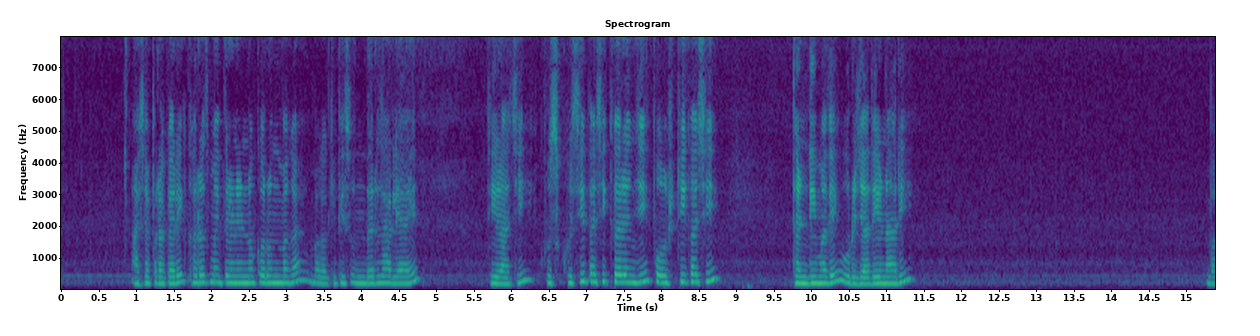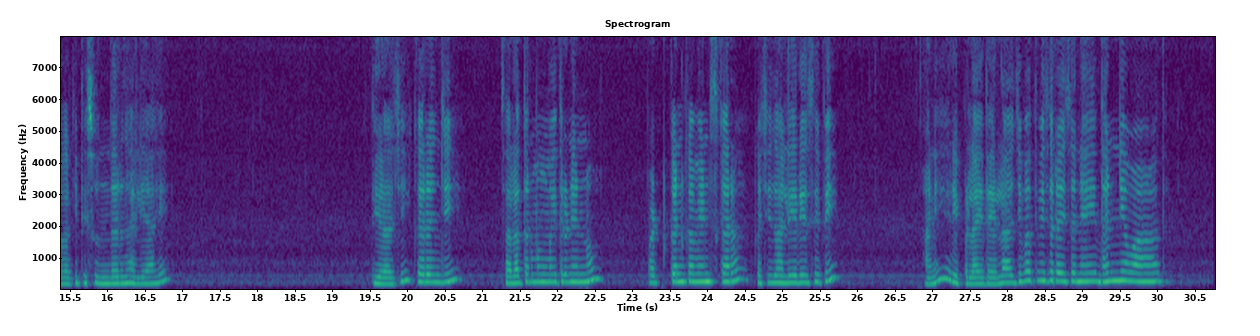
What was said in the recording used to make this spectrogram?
अशा प्रकारे खरंच मैत्रिणींनं करून बघा. बघा किती सुंदर झाले आहेत. तिळाची खुसखुशीत अशी करंजी पौष्टिक अशी थंडीमध्ये ऊर्जा देणारी. बघा किती सुंदर झाली आहे. तिळाची करंजी चला तर मग मैत्रिणींनो पटकन कमेंट्स करा कशी झाली रेसिपी आणि रिप्लाय द्यायला अजिबात विसरायचं नाही. धन्यवाद.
